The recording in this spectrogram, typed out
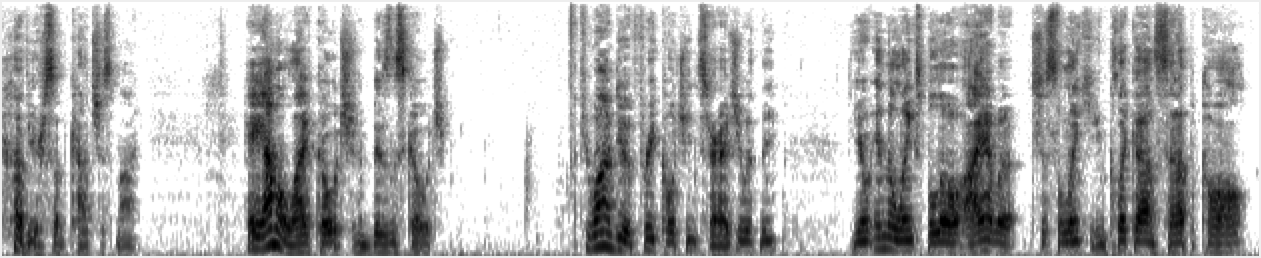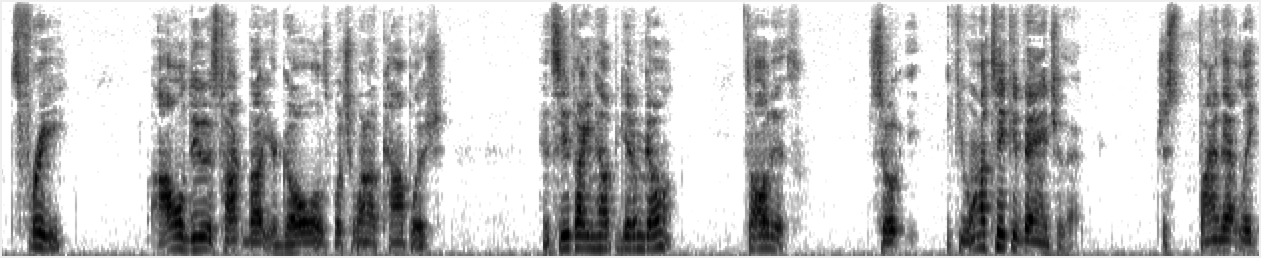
of your subconscious mind. Hey, I'm a life coach and a business coach. If you want to do a free coaching strategy with me, you know, in the links below, I have a just a link you can click on, set up a call. It's free. All I'll do is talk about your goals, what you want to accomplish, and see if I can help you get them going. That's all it is. So if you want to take advantage of that, just find that link,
